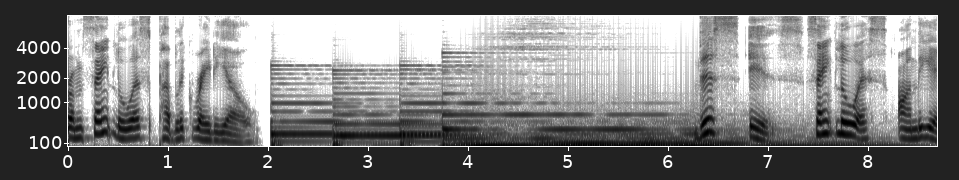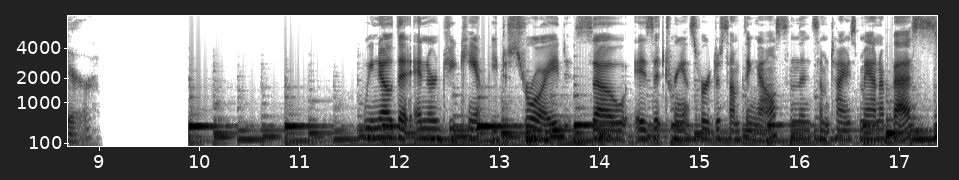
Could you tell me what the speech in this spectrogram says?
from St. Louis Public Radio. This is St. Louis on the Air. We know that energy can't be destroyed, so is it transferred to something else and then sometimes manifests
